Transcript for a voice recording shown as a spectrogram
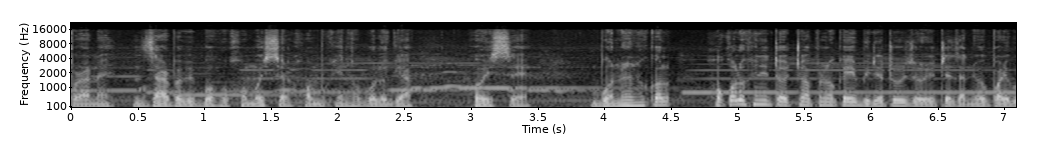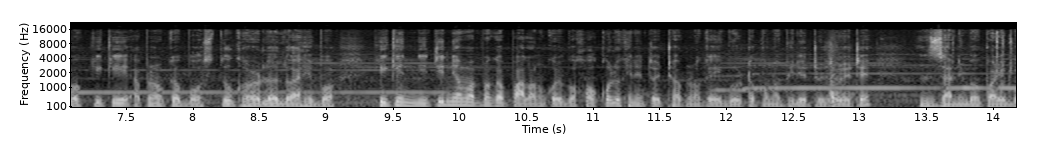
পৰা নাই, যাৰ বাবে বহু সমস্যাৰ সন্মুখীন হ'বলগীয়া হৈছে। বন্ধুসকল, সকলোখিনি তথ্য আপোনালোকে এই ভিডিঅ'টোৰ জৰিয়তে জানিব পাৰিব কি কি আপোনালোকে বস্তু ঘৰলৈ লৈ আহিব, কি কি নীতি নিয়ম আপোনালোকে পালন কৰিব, সকলোখিনি তথ্য আপোনালোকে এই গুৰুত্বপূৰ্ণ ভিডিঅ'টোৰ জৰিয়তে জানিব পাৰিব।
